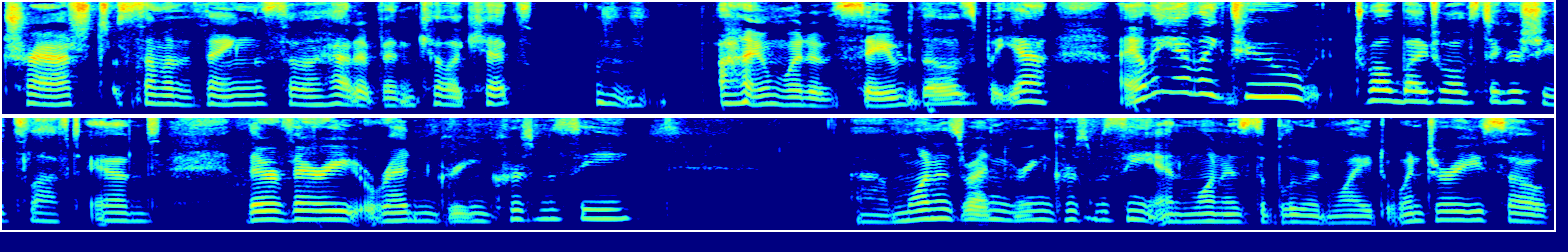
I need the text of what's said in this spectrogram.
trashed some of the things. So had it been Kill a Kit, I would have saved those. But yeah, I only have like two 12 by 12 sticker sheets left, and they're very red and green Christmassy. Um, one is red and green Christmassy, and one is the blue and white wintry. So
